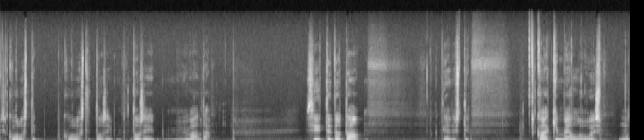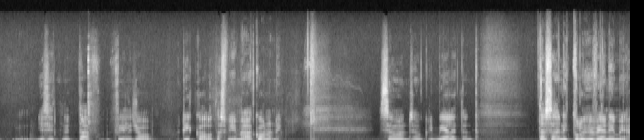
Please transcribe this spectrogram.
Se kuulosti, kuulosti tosi, tosi hyvältä. Sitten tota, tietysti kaikki melluis, mut, ja sitten nyt tämä Phil Joe dikkailu tässä viime aikoina, niin se on, se on kyllä mieletöntä. Tässähän niitä tuli hyviä nimiä.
